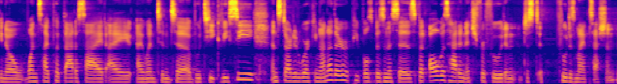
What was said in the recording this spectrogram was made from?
you know, once I put that aside, I, I went into a boutique VC and started working on other people's businesses, but always had an itch for food and just food is my obsession.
